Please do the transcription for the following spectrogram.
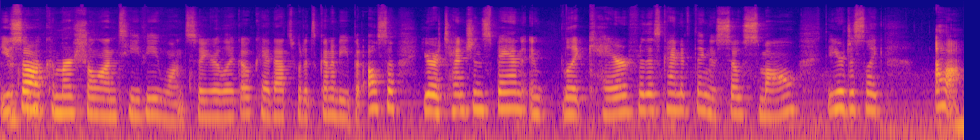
You saw a commercial on tv once so you're like okay that's what it's going to be. But also your attention span and like care for this kind of thing is so small that you're just like ah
